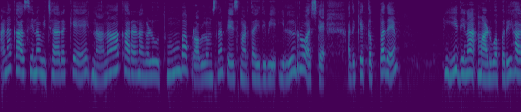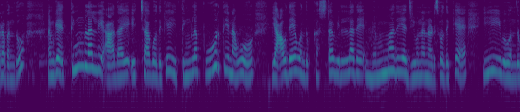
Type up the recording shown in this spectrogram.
ಹಣಕಾಸಿನ ವಿಚಾರಕ್ಕೆ ನಾನಾ ಕಾರಣಗಳು ತುಂಬ ಪ್ರಾಬ್ಲಮ್ಸ್ನ ಫೇಸ್ ಮಾಡ್ತಾ ಇದ್ದೀವಿ. ಎಲ್ಲರೂ ಅಷ್ಟೇ. ಅದಕ್ಕೆ ತಪ್ಪದೆ ಈ ದಿನ ಮಾಡುವ ಪರಿಹಾರ ಬಂದು ನಮಗೆ ತಿಂಗಳಲ್ಲಿ ಆದಾಯ ಹೆಚ್ಚಾಗೋದಕ್ಕೆ ಈ ತಿಂಗಳ ಪೂರ್ತಿ ನಾವು ಯಾವುದೇ ಒಂದು ಕಷ್ಟವಿಲ್ಲದೆ ನೆಮ್ಮದಿಯ ಜೀವನ ನಡೆಸೋದಕ್ಕೆ ಈ ಒಂದು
